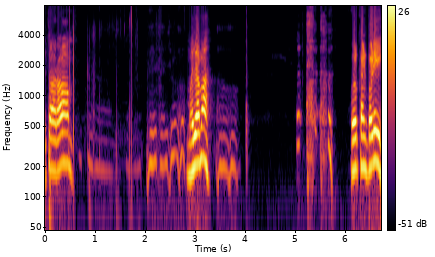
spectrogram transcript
સીતારામ. મજામાં. ઓળખાણ પડી?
